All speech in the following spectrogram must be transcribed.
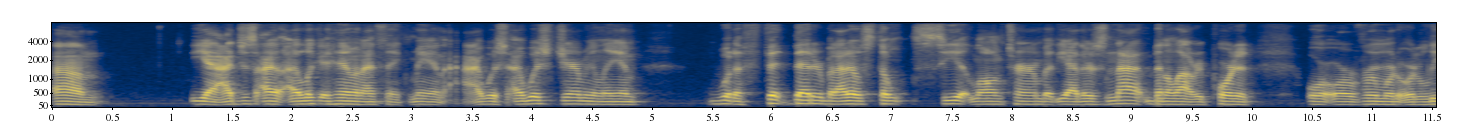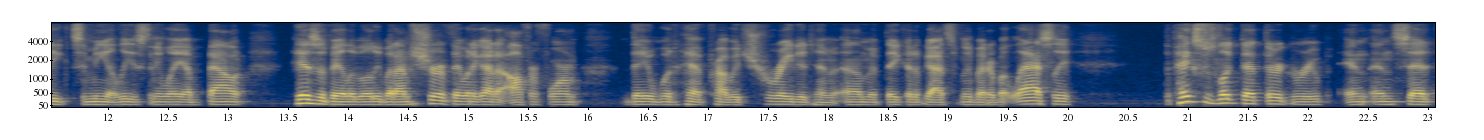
um, yeah, I just I, I look at him and I think, man, I wish I wish Jeremy Lamb – would have fit better, but I just don't see it long term. But yeah, there's not been a lot reported or, or rumored or leaked to me, at least anyway, about his availability. But I'm sure if they would have got an offer for him, they would have probably traded him um, if they could have got something better. But lastly, the Pacers looked at their group and, and said,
